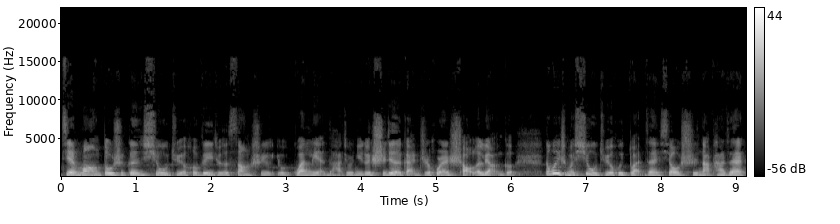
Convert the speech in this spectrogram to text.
健忘都是跟嗅觉和味觉的丧失有关联的哈，就是你对世界的感知忽然少了两个。那为什么嗅觉会短暂消失？哪怕在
